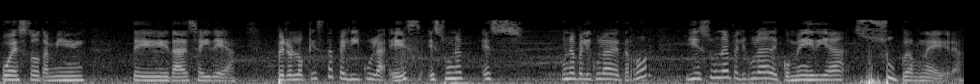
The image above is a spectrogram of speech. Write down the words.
puesto también te da esa idea. Pero lo que esta película es, es una, es una película de terror y es una película de comedia súper negra.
